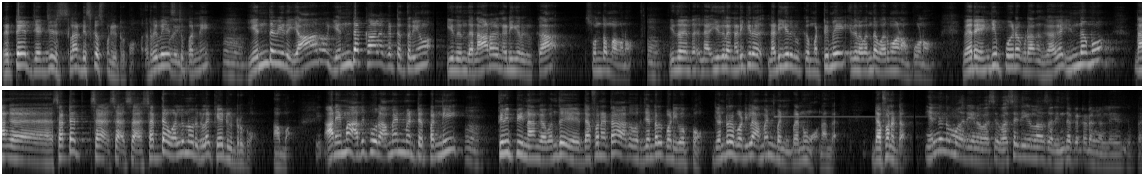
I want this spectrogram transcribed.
ரிட்டையர்ட் ஜட்ஜஸ்லாம் டிஸ்கஸ் பண்ணிட்டு இருக்கோம் ரிவைஸ்ட் பண்ணி. எந்த வித யாரும் எந்த காலகட்டத்திலையும் இது இந்த நாடக நடிகர்களுக்கா சொந்தமாகணும். இதை இதில் நடிக்கிற நடிகர்களுக்கு மட்டுமே இதில் வந்த வருமானம் போகணும். வேற எங்கேயும் போயிடக்கூடாதுக்காக இன்னமும் நாங்கள் சட்ட ச- ச- ச- சட்ட வல்லுநர்களை கேட்டுக்கிட்டு இருக்கோம் ஆமாம் ஆனையமா அதுக்கு ஒரு அமெண்ட்மெண்ட்டை பண்ணி. திருப்பி நாங்கள் வந்து டெஃபினட்டாக அது ஒரு ஜென்ரல் பாடி வைப்போம். ஜென்ரல் பாடியில் அமெண்ட்மெண்ட் பண்ணுவோம் நாங்கள் டெஃபினட்டாக என்னென்ன மாதிரியான வச வசதிகள்லாம் சார் இந்த கட்டடங்கள்ல இருக்கு இப்ப?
